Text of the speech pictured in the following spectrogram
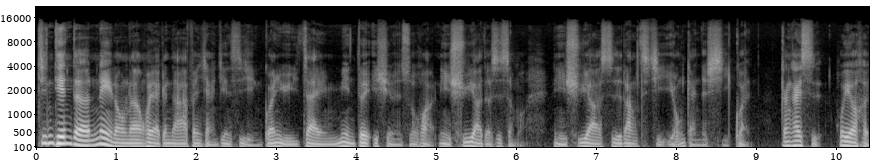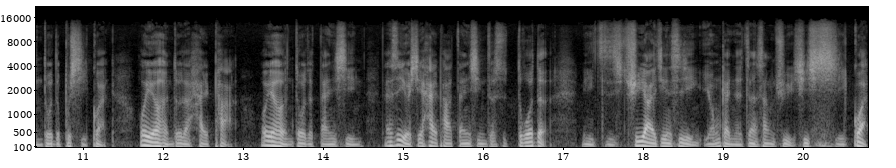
今天的内容呢，会来跟大家分享一件事情，关于在面对一群人说话，你需要的是什么？你需要是让自己勇敢的习惯。刚开始会有很多的不习惯，会有很多的害怕。会有很多的担心，但是有些害怕、担心都是多的。你只需要一件事情，勇敢的站上去，去习惯，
